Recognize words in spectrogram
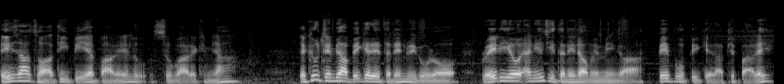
လေးစားစွာအသိပေးအပ်ပါတယ်လို့ဆိုပါတယ်ခင်ဗျာ။ယခုတင်ပြပေးခဲ့တဲ့သတင်းတွေကိုတော့ Radio NUG သတင်းတော်မင်းမင်းကပေးပို့ပေးခဲ့တာဖြစ်ပါတယ်။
